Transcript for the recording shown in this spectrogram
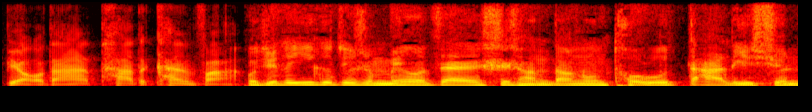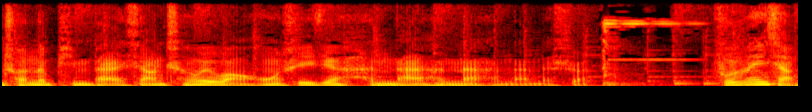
表达他的看法。我觉得一个就是没有在市场当中投入大力宣传的品牌，想成为网红是一件很难很难很难的事儿。否则你想，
